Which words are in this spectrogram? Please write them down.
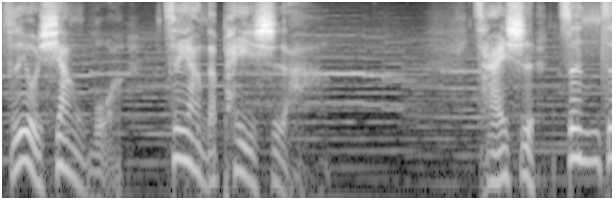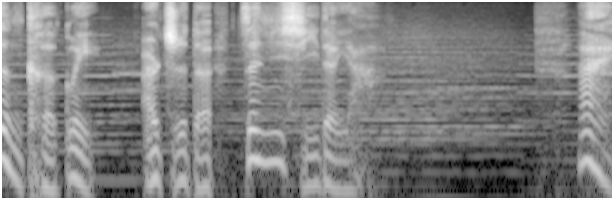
只有像我这样的佩饰啊，才是真正可贵而值得珍惜的呀！唉，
